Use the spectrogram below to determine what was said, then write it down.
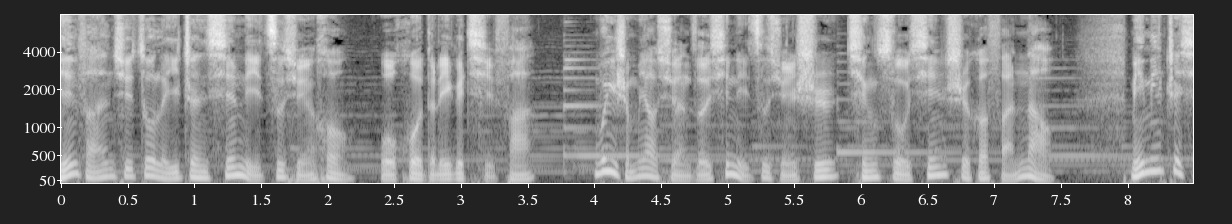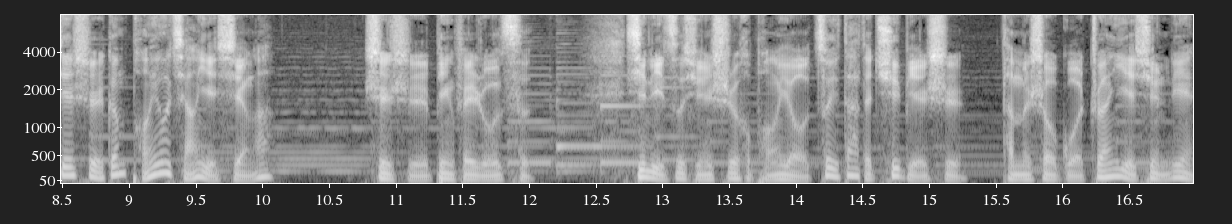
频繁去做了一阵心理咨询后，我获得了一个启发：为什么要选择心理咨询师倾诉心事和烦恼？明明这些事跟朋友讲也行啊。事实并非如此。心理咨询师和朋友最大的区别是，他们受过专业训练，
